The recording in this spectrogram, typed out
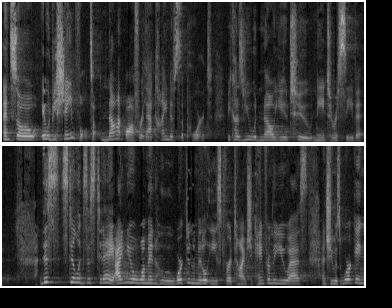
And so it would be shameful to not offer that kind of support because you would know you too need to receive it. This still exists today. I knew a woman who worked in the Middle East for a time. She came from the US and she was working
